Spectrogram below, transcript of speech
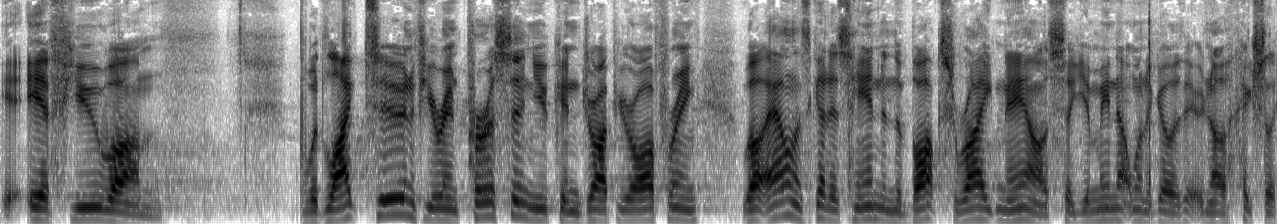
If you. Um, would like to, and if you're in person, you can drop your offering. Well, Alan's got his hand in the box right now, so you may not want to go there. No, actually,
